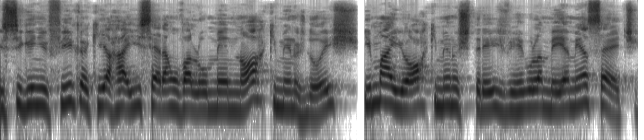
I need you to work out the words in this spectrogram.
Isso significa que a raiz será um valor menor que menos 2 e maior que menos 3,667.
